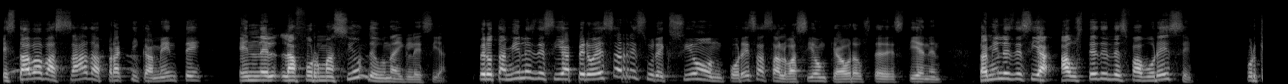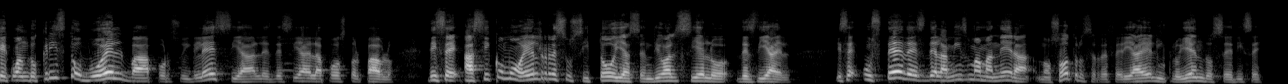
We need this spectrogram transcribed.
estaba basada prácticamente en la formación de una iglesia. Pero también les decía, pero esa resurrección por esa salvación que ahora ustedes tienen, también les decía, a ustedes les favorece. Porque cuando Cristo vuelva por su iglesia, les decía el apóstol Pablo, Dice, así como Él resucitó y ascendió al cielo desde a Él. Dice, ustedes de la misma manera, nosotros se refería a Él incluyéndose, dice,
